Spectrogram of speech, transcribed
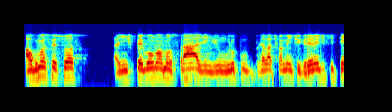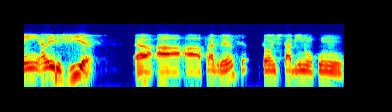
algumas pessoas, a gente pegou uma amostragem de um grupo relativamente grande que tem alergia à, à, à fragrância, então a gente está vindo com,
